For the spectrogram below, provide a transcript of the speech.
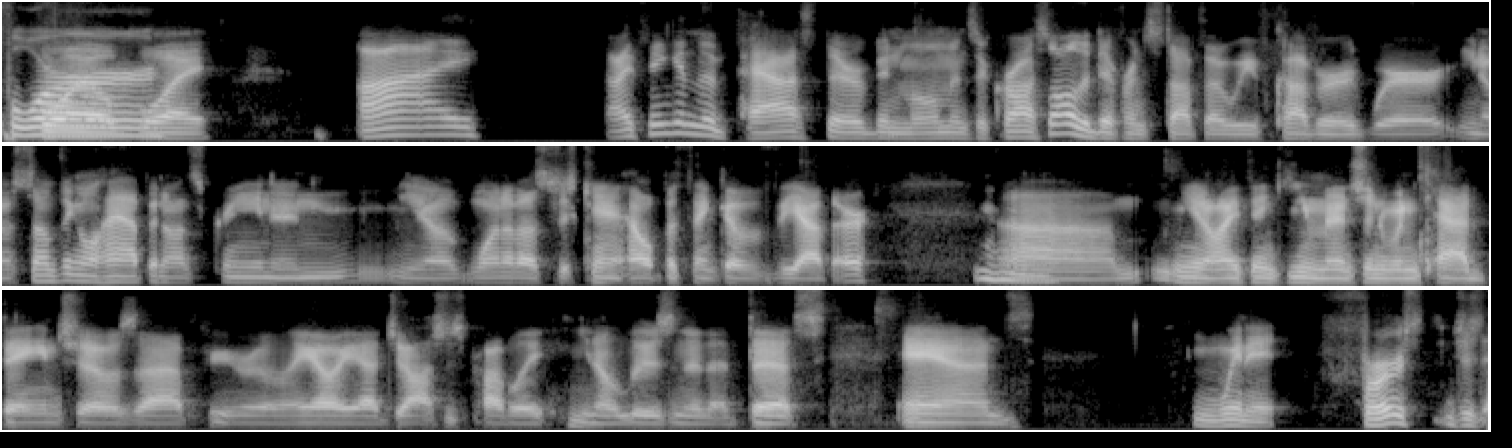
boy, for oh boy. I I think in the past there have been moments across all the different stuff that we've covered where you know something will happen on screen and you know one of us just can't help but think of the other. Mhm. Um, you know, I think you mentioned when Cad Bane shows up, you were like, "Oh yeah, Josh is probably you know losing it at this." And when it first just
